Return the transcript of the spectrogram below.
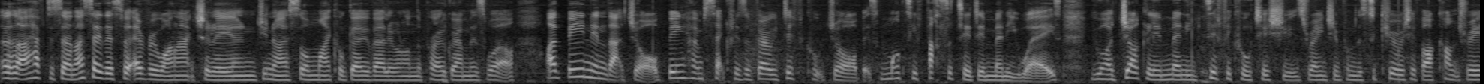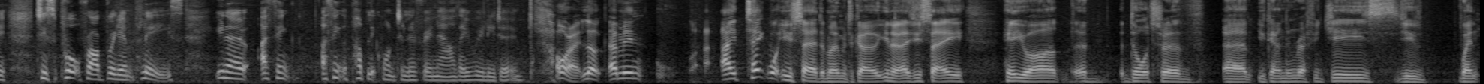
I, have to say, and I say this for everyone actually, and you know, I saw Michael Gove earlier on, on the programme as well. I've been in that job. Being Home Secretary is a very difficult job. It's multifaceted in many ways. You are juggling many difficult issues, ranging from the security of our country to support for our brilliant police. You know, I think, I think the public want delivery now. They really do. All right, look, I mean, I take what you said a moment ago. You know, as you say, here you are, a daughter of uh, Ugandan refugees. You went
